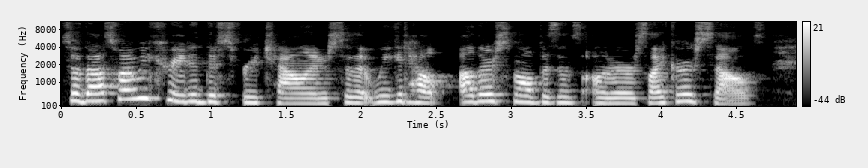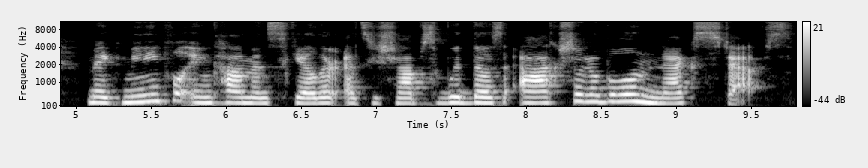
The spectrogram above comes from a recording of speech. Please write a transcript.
So that's why we created this free challenge so that we could help other small business owners like ourselves make meaningful income and scale their Etsy shops with those actionable next steps.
